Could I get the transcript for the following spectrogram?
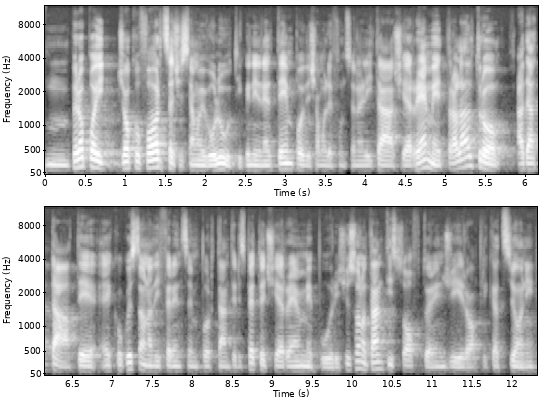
mm, però poi gioco forza ci siamo evoluti, quindi nel tempo diciamo le funzionalità CRM, tra l'altro adattate, ecco questa è una differenza importante rispetto ai CRM puri, ci sono tanti software in giro, applicazioni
